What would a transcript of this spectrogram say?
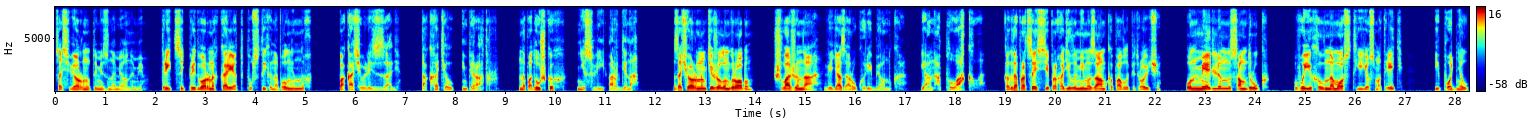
со свернутыми знаменами. Тридцать придворных карет, пустых и наполненных, покачивались сзади. Так хотел император. На подушках несли ордена. За черным тяжелым гробом шла жена, ведя за руку ребенка. И она плакала. Когда процессия проходила мимо замка Павла Петровича, он медленно, сам друг, выехал на мост ее смотреть и поднял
